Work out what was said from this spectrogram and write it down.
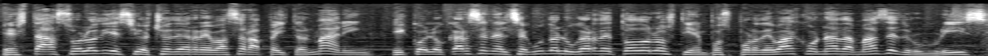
Está a solo 18 de rebasar a Peyton Manning y colocarse en el segundo lugar de todos los tiempos por debajo nada más de Drew Brees.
